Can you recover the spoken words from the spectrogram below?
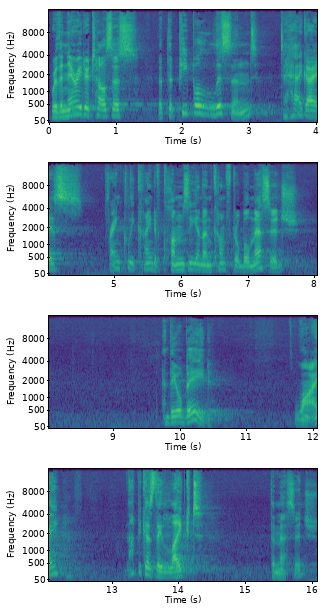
where the narrator tells us that the people listened to Haggai's frankly kind of clumsy and uncomfortable message and they obeyed. Why? Not because they liked the message,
